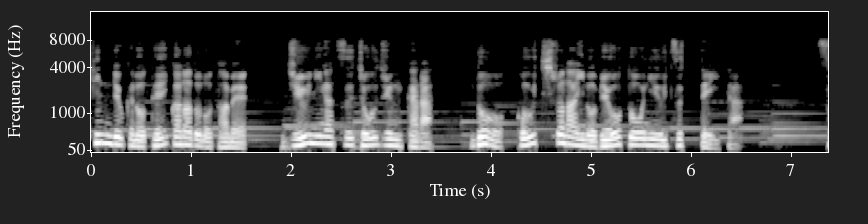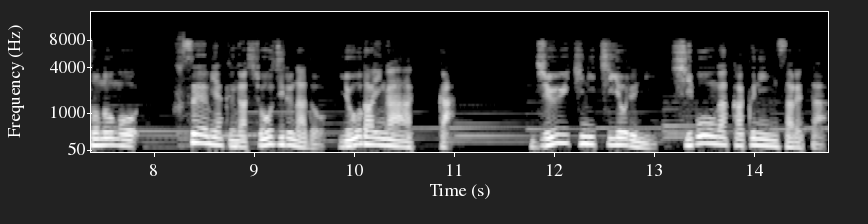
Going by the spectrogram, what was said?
筋力の低下などのため12月上旬から同小内所内の病棟に移っていた。その後不整脈が生じるなど容体が悪11日夜に死亡が確認された。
